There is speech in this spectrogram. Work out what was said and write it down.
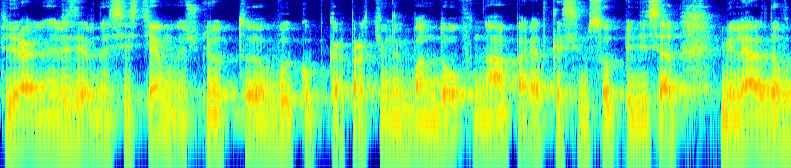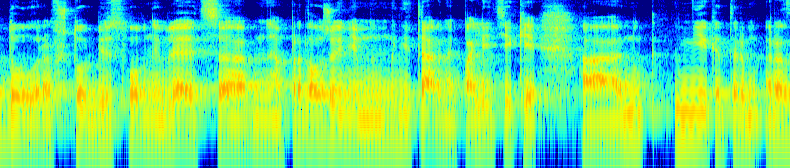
Федеральная резервная система начнет выкуп корпоративных бандов на порядка 750 миллиардов долларов, что, безусловно, является продолжением монетарной политики а, ну, некоторым раз,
